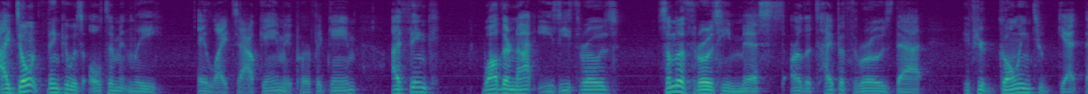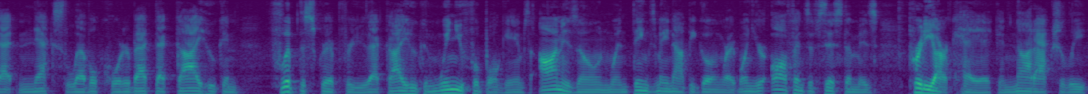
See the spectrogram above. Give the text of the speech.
I don't think it was ultimately a lights out game, a perfect game. I think while they're not easy throws, some of the throws he missed are the type of throws that if you're going to get that next level quarterback, that guy who can flip the script for you, that guy who can win you football games on his own when things may not be going right, when your offensive system is pretty archaic and not actually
